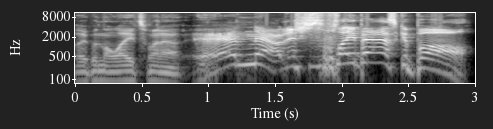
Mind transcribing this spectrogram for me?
like when the lights went out. And now let's just play basketball.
